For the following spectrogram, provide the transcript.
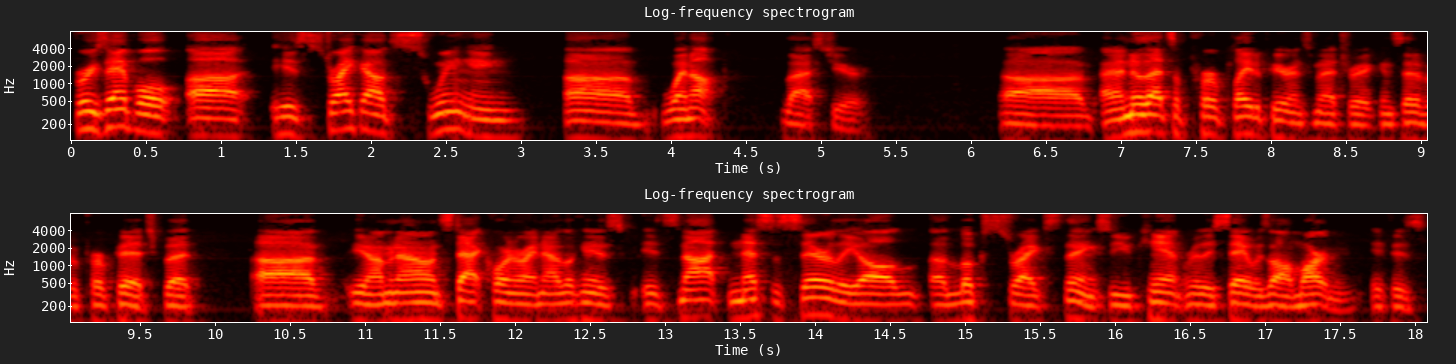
for example, uh, his strikeout swinging uh, went up last year, uh, and I know that's a per plate appearance metric instead of a per pitch, but uh, you know, I'm now on Stat Corner right now looking at it's not necessarily all a look strikes thing, so you can't really say it was all Martin if his,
